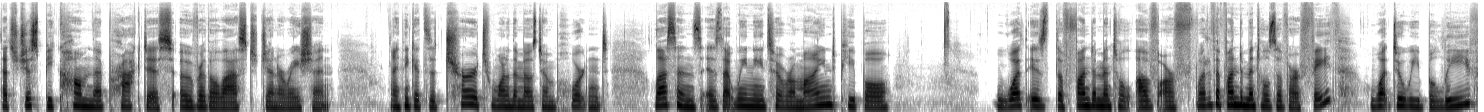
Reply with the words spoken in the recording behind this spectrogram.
That's just become the practice over the last generation. I think it's a church, one of the most important lessons is that we need to remind people what is the fundamental of our what are the fundamentals of our faith? What do we believe?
